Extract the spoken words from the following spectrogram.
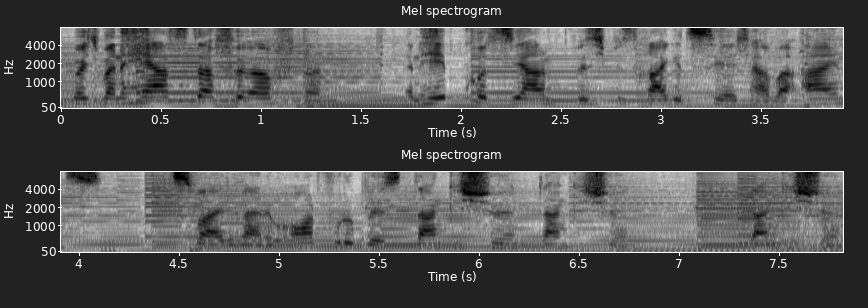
ich möchte mein Herz dafür öffnen, dann heb kurz die Hand, bis ich bis drei gezählt habe. Eins, zwei, drei, dem Ort, wo du bist. Dankeschön, Dankeschön, Dankeschön,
